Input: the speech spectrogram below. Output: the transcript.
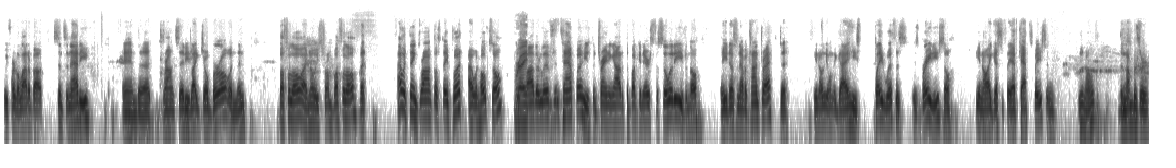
we've heard a lot about Cincinnati, and uh, Gronk said he liked Joe Burrow, and then Buffalo. I know he's from Buffalo, but I would think Gronk will stay put. I would hope so. His Right. father lives in Tampa. He's been training out at the Buccaneers facility, even though he doesn't have a contract. Uh, you know, the only guy he's played with is is Brady. So, you know, I guess if they have cap space and you know the numbers are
